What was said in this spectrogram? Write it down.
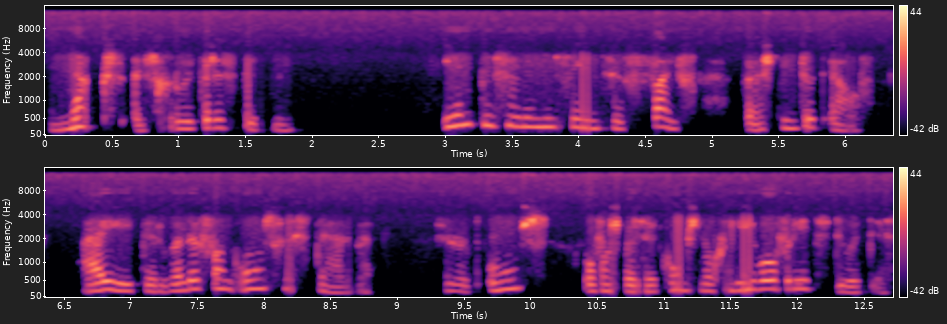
Niks is groter as dit nie. 1 Tessalonisense 5 vers 10 tot 11. Hy het ter wille van ons gesterwe sodat ons of ons by sy koms nog lewe of reeds dood is,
